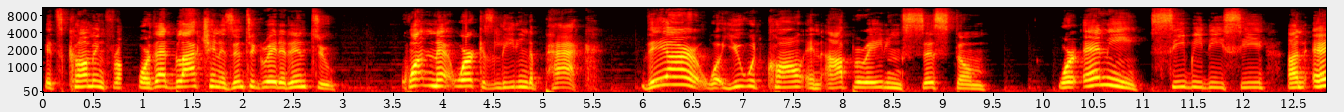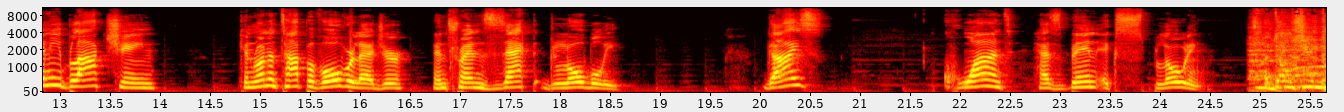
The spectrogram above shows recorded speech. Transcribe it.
it's coming from or that blockchain is integrated into, Quant Network is leading the pack. They are what you would call an operating system where any CBDC on any blockchain can run on top of Overledger and transact globally. Guys, Quant has been exploding. Don't you know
